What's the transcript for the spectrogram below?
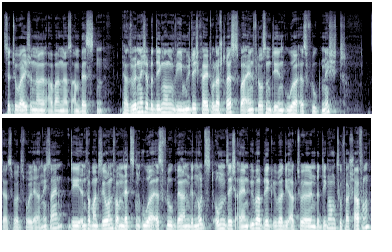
Situational Awareness am besten. Persönliche Bedingungen wie Müdigkeit oder Stress beeinflussen den UAS-Flug nicht. Das wird es wohl eher nicht sein. Die Informationen vom letzten UAS-Flug werden genutzt, um sich einen Überblick über die aktuellen Bedingungen zu verschaffen.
